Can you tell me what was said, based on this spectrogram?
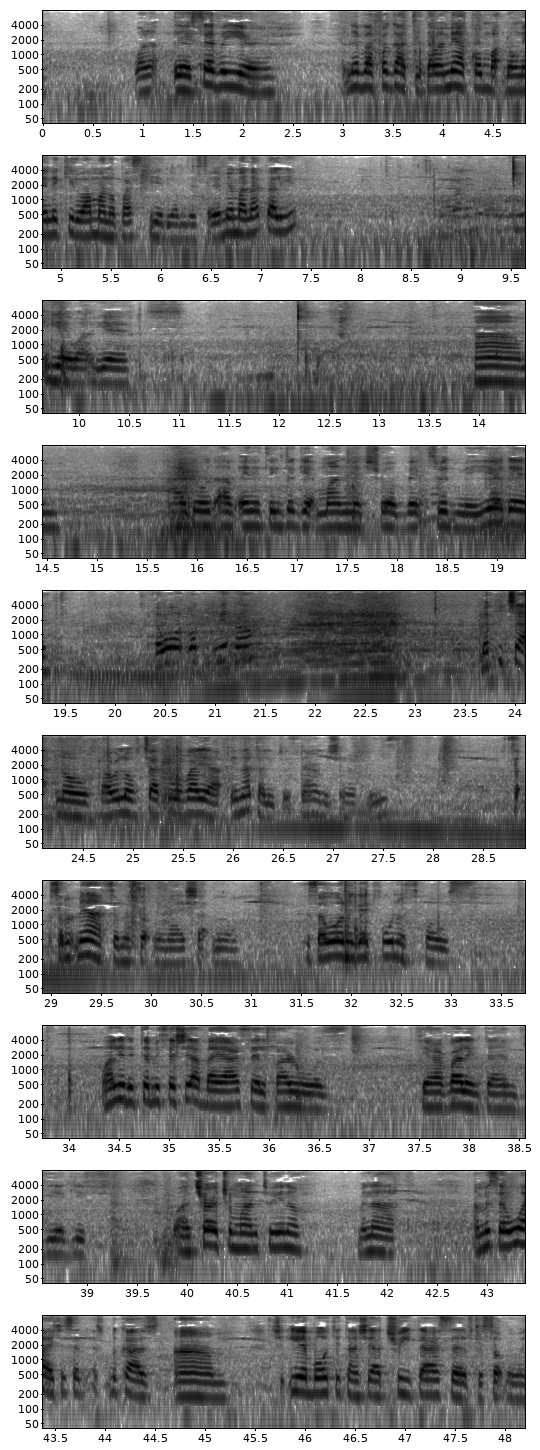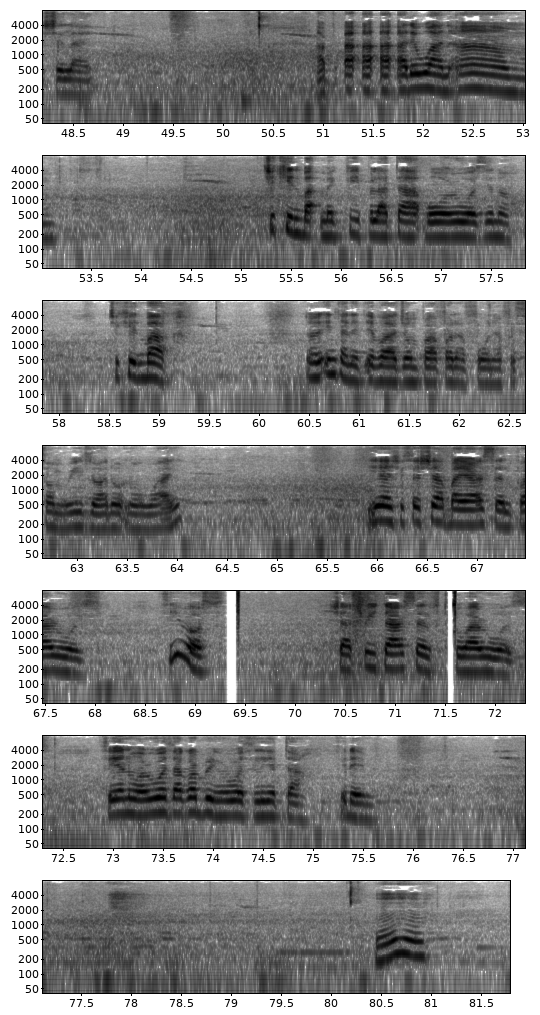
one yeah, seven year. I never forgot it. And when me I come back down, then they kill one man up a stadium. There. So you remember Natalie? Yeah, well, yeah. Um, I don't have anything to get man. Make sure vex with me. Yeah, there. So what? What? Wait now. Make we chat now. I will love chat over here. In Natalie, just narration, please. So, so let me ask you something in I chat now. Because I want to get phone of spouse. One lady tell me say she buy herself a rose for her Valentine's Day gift. One church woman too, you know. Me. And I said, why? She said, it's because um, she hear about it and she had treat herself to something what she like. I, I, I, I the one, um, chicken back make people a talk about rose, you know. Chicken back. Now, the internet ever jump off on the phone and for some reason, I don't know why. Yeah, she said she buy herself a rose. Serious. She treat herself to a rose. So you know, Rose I go bring Rose later for them. Mm-hmm.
